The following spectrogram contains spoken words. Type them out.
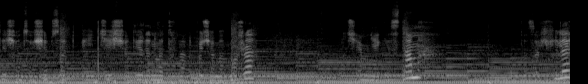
1851 metrów nad poziomem morza. Ciemniak jest tam. To za chwilę.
